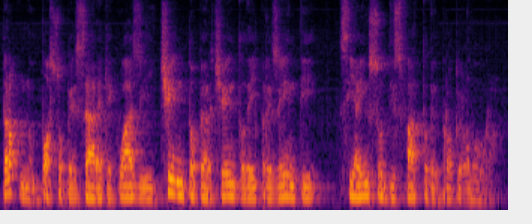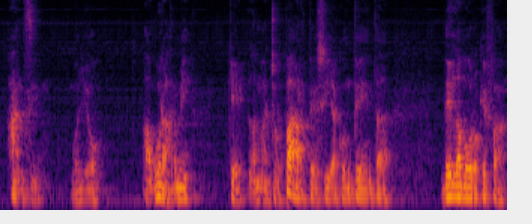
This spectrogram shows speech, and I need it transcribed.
Però non posso pensare che quasi il 100% dei presenti sia insoddisfatto del proprio lavoro anzi voglio augurarmi che la maggior parte sia contenta del lavoro che fa.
